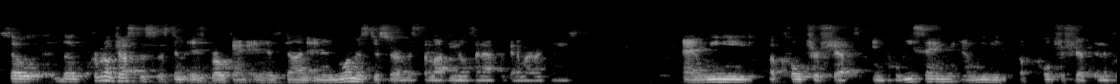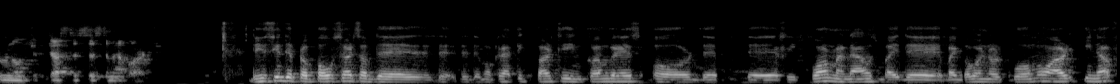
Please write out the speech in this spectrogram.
So the criminal justice system is broken. It has done an enormous disservice to Latinos and African Americans and we need a culture shift in policing and we need a culture shift in the criminal justice system at large. Do you think the proposals of the, the, the democratic party in congress or the, the reform announced by the by governor cuomo are enough?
